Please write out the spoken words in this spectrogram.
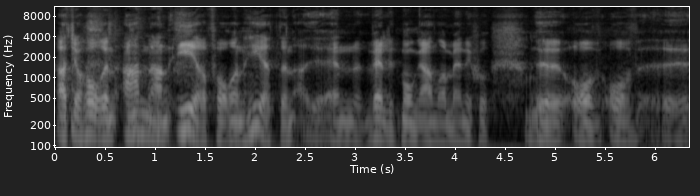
att jag har en annan erfarenhet än, än väldigt många andra människor. eh, av, av uh,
